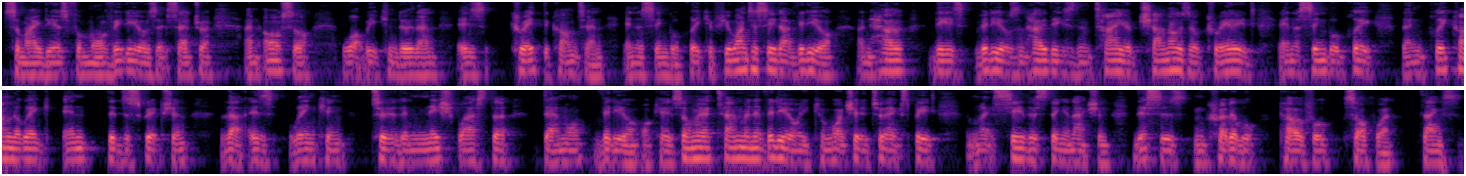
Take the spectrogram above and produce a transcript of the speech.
some ideas for more videos, etc. And also what we can do then is create the content in a single click. If you want to see that video and how these videos and how these entire channels are created in a single click, then click on the link in the description that is linking to the NicheBlasta demo video. Okay, it's only a 10 minute video. You can watch it at 2x speed and let's see this thing in action. This is incredible, powerful software. Thanks.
